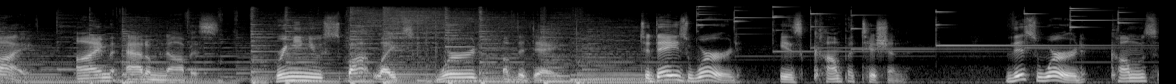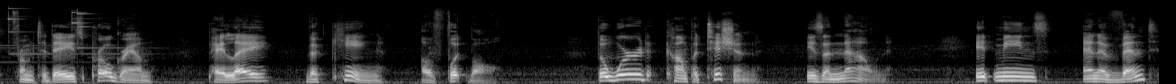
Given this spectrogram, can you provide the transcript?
Hi, I'm Adam Navis, bringing you Spotlight's Word of the Day. Today's word is competition. This word comes from today's program, Pele, the King of Football. The word competition is a noun. It means an event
